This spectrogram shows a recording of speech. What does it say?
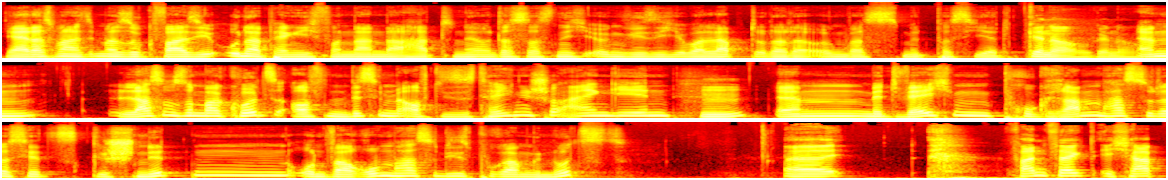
Ja, dass man es immer so quasi unabhängig voneinander hat, ne? Und dass das nicht irgendwie sich überlappt oder da irgendwas mit passiert. Genau, genau. Ähm, lass uns noch mal kurz auf ein bisschen auf dieses Technische eingehen. Mhm. Ähm, mit welchem Programm hast du das jetzt geschnitten und warum hast du dieses Programm genutzt? Äh, Fun Fact: Ich habe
